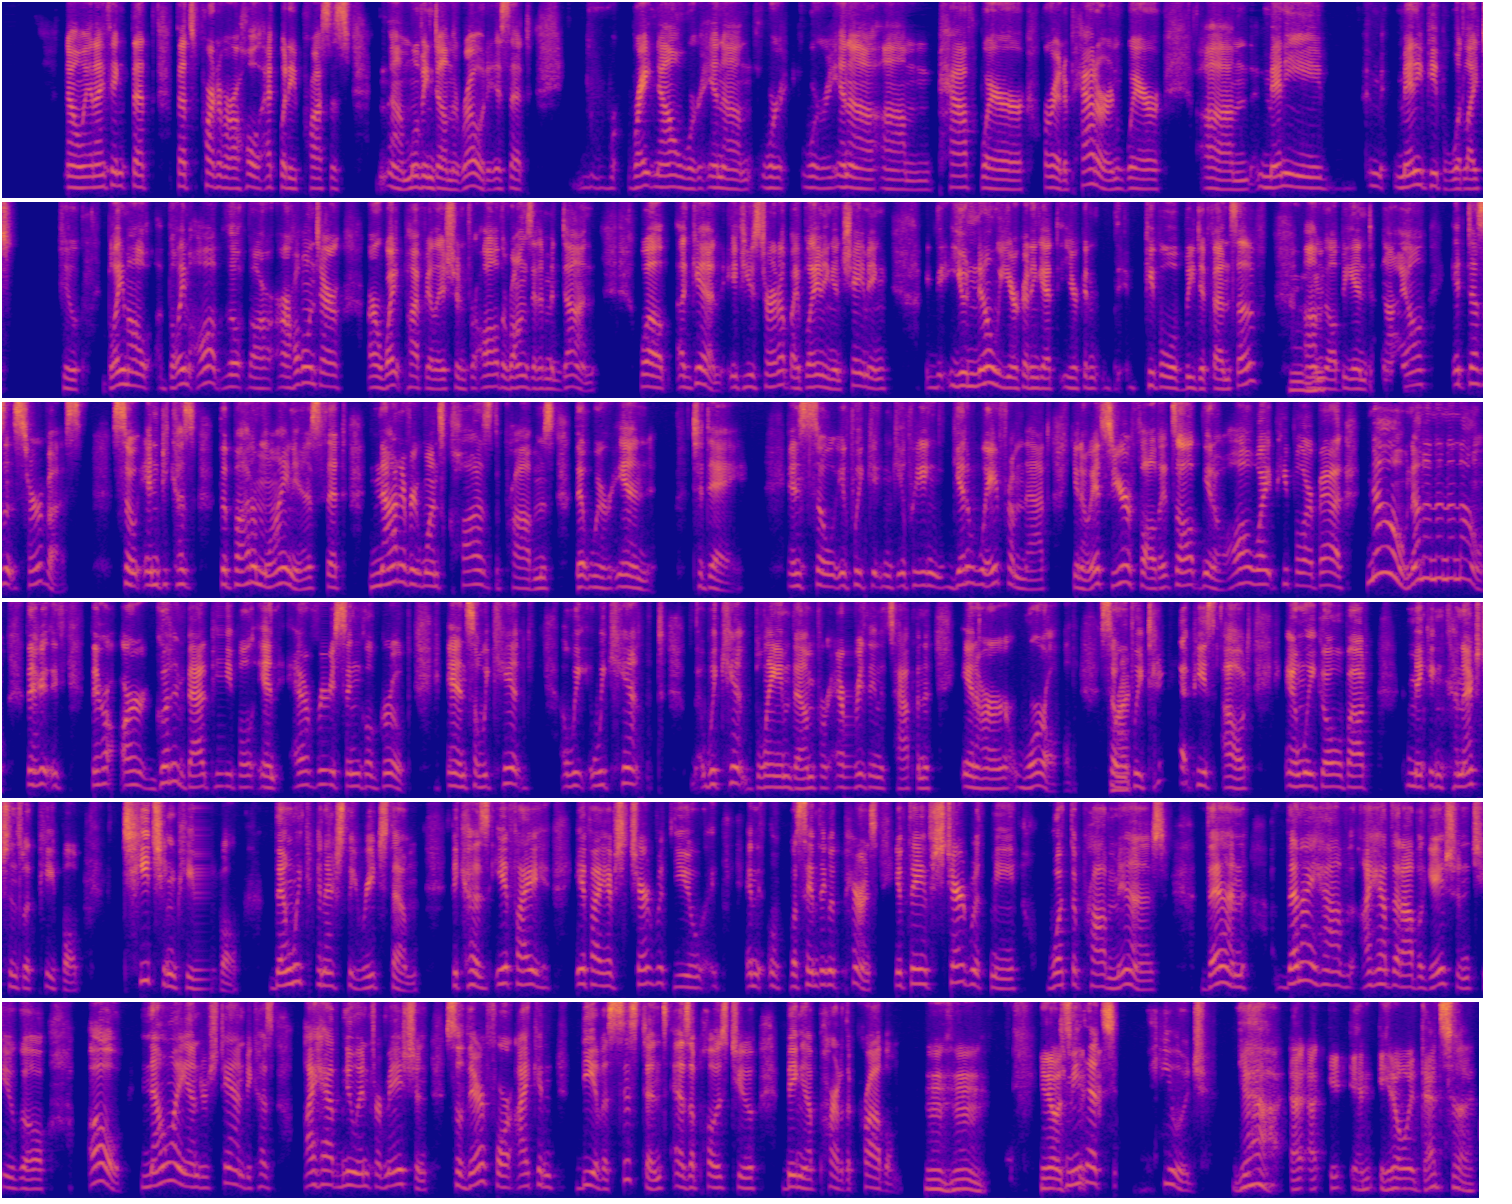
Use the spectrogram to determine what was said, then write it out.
No, and i think that that's part of our whole equity process uh, moving down the road is that right now we're in a we're we're in a um, path where or in a pattern where um, many many people would like to to blame all blame all the, our, our, whole entire our white population for all the wrongs that have been done. Well again if you start out by blaming and shaming you know you're going to get you're going people will be defensive um, mm-hmm. um, they'll be in denial. It doesn't serve us. So and because the bottom line is that not everyone's caused the problems that we're in today and so if we can if we can get away from that, you know, it's your fault. It's all, you know, all white people are bad. No, no, no, no, no, no. There, there are good and bad people in every single group. And so we can't we we can't we can't blame them for everything that's happened in our world so right. if we take that piece out and we go about making connections with people teaching people then we can actually reach them. Because if i if i have shared with you and the same thing with parents. If they have shared with me what the problem is then then i have i have that obligation to go oh now i understand because i have new information. So therefore i can be of assistance as opposed to being a part of the problem. Mm-hmm. you know to me that's huge. Yeah I, I, and you know that's a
